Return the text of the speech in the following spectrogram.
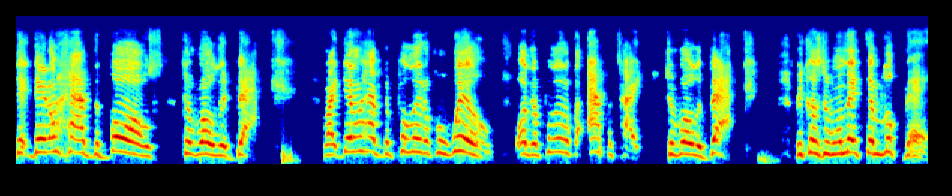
they, they don't have the balls to roll it back, right? They don't have the political will or the political appetite to roll it back because it will make them look bad.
